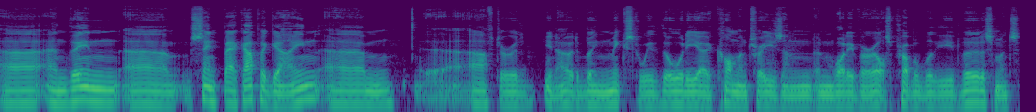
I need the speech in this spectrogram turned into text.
uh, and then um, sent back up again um, uh, after it, you know, it had been mixed with audio commentaries and, and whatever else, probably the advertisements.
